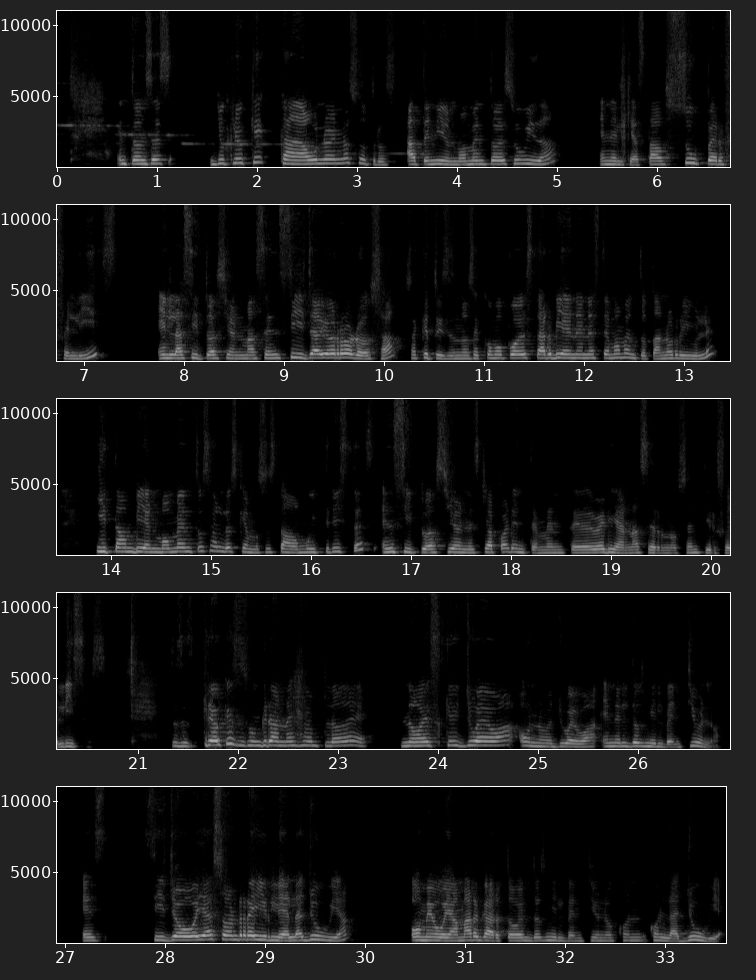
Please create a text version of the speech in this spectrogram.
Entonces, yo creo que cada uno de nosotros ha tenido un momento de su vida en el que ha estado súper feliz en la situación más sencilla y horrorosa, o sea, que tú dices, no sé cómo puedo estar bien en este momento tan horrible, y también momentos en los que hemos estado muy tristes en situaciones que aparentemente deberían hacernos sentir felices. Entonces, creo que ese es un gran ejemplo de no es que llueva o no llueva en el 2021, es si yo voy a sonreírle a la lluvia o me voy a amargar todo el 2021 con, con la lluvia.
